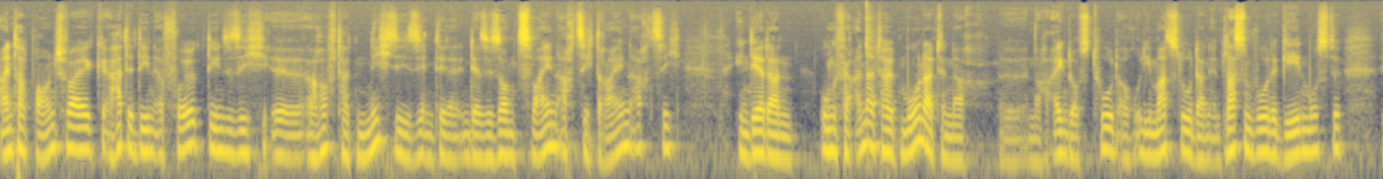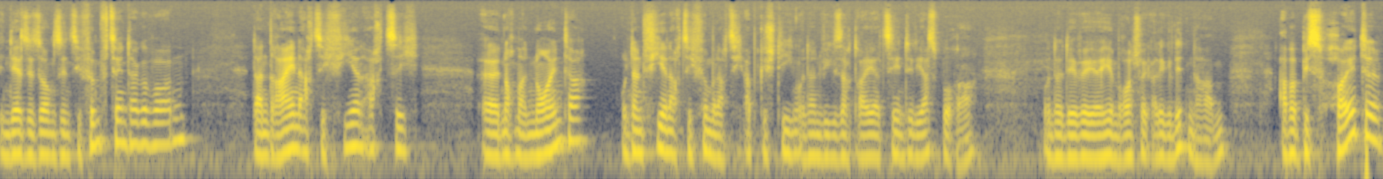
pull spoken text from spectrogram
Eintracht Braunschweig hatte den Erfolg, den sie sich äh, erhofft hatten, nicht. Sie sind in der Saison 82, 83, in der dann ungefähr anderthalb Monate nach, äh, nach Eigendorfs Tod auch Uli Maslow dann entlassen wurde, gehen musste. In der Saison sind sie 15. geworden dann 83, 84 äh, nochmal Neunter und dann 84, 85 abgestiegen und dann, wie gesagt, drei Jahrzehnte Diaspora, unter der wir ja hier in Braunschweig alle gelitten haben. Aber bis heute,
